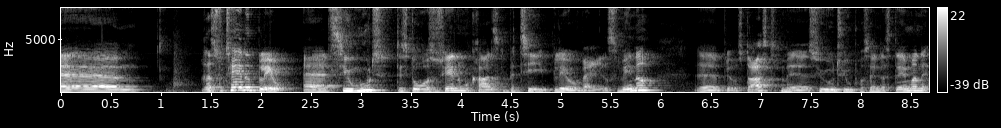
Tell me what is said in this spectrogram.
Øh, resultatet blev, at Siumut, det store socialdemokratiske parti, blev valgets vinder, øh, blev størst med 27% af stemmerne,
